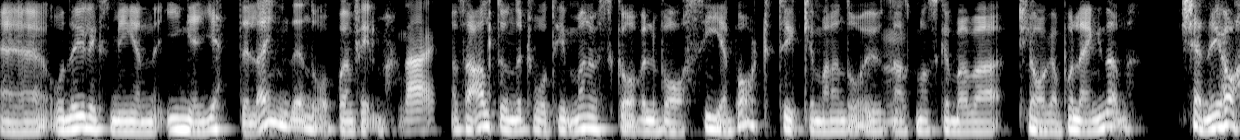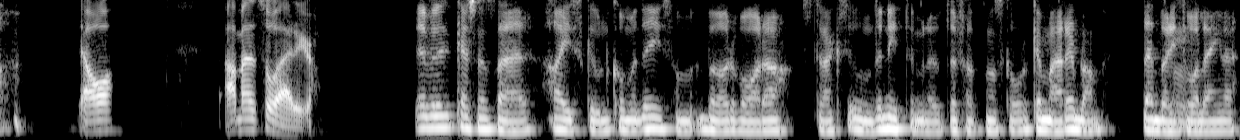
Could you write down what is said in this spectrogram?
Eh, och det är liksom ingen, ingen jättelängd ändå på en film. Nej. Alltså allt under två timmar ska väl vara sebart tycker man ändå utan mm. att man ska behöva klaga på längden. Känner jag. Ja, ja men så är det ju. Det är väl kanske en sån här high school komedi som bör vara strax under 90 minuter för att man ska orka med det ibland. Den bör inte mm. vara längre.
